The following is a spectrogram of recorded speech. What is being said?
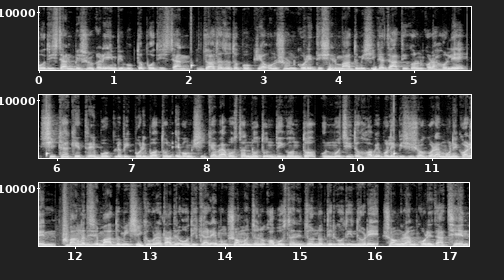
প্রতিষ্ঠান বেসরকারি এমপিভুক্ত প্রতিষ্ঠান। যথাযথ প্রক্রিয়া অনুসরণ করে দেশের মাধ্যমিক শিক্ষা জাতীয়করণ করা হলে শিক্ষা ক্ষেত্রে বৈপ্লবিক পরিবর্তন এবং শিক্ষা ব্যবস্থার নতুন দিগন্ত উন্মোচিত হবে বলে বিশেষজ্ঞরা মনে করেন। বাংলাদেশের মাধ্যমিক শিক্ষকরা তাদের অধিকার এবং সম্মানজনক অবস্থানের জন্য দীর্ঘদিন ধরে সংগ্রাম করে যাচ্ছেন।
